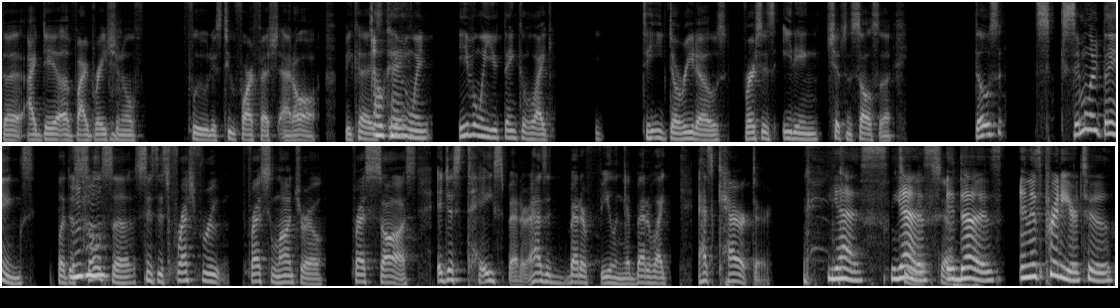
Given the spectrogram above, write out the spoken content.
the idea of vibrational food is too far fetched at all because okay. even when even when you think of like to eat Doritos versus eating chips and salsa, those similar things, but the mm-hmm. salsa, since it's fresh fruit, fresh cilantro, fresh sauce, it just tastes better. It has a better feeling, a better like it has character. Yes, yes, it, so. it does. And it's prettier too.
